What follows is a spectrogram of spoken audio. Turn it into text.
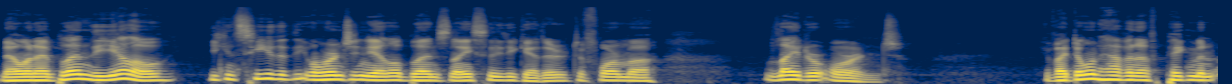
Now when I blend the yellow, you can see that the orange and yellow blends nicely together to form a lighter orange. If I don't have enough pigment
